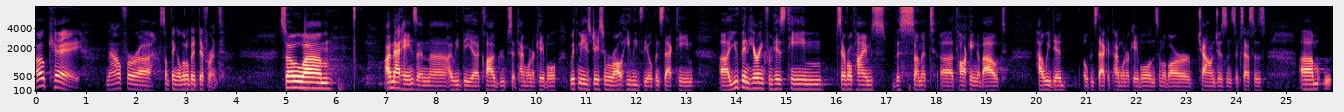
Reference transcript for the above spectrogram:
Okay, now for uh, something a little bit different. So um, I'm Matt Haines, and uh, I lead the uh, cloud groups at Time Warner Cable. With me is Jason Rouault. He leads the OpenStack team. Uh, you've been hearing from his team several times this summit, uh, talking about how we did OpenStack at Time Warner Cable and some of our challenges and successes. Um,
